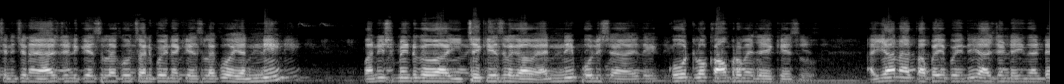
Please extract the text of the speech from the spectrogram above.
చిన్న చిన్న యాక్సిడెంట్ కేసులకు చనిపోయిన కేసులకు అవన్నీ పనిష్మెంట్ ఇచ్చే కేసులు కావు. అన్ని పోలీస్ ఇది కోర్టులో కాంప్రమైజ్ అయ్యే కేసులు. అయ్యా నా తప్పు అయిపోయింది యాక్సిడెంట్ అయిందంటే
